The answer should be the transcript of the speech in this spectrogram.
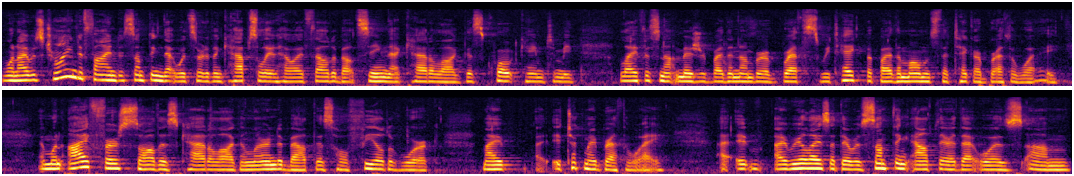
when I was trying to find something that would sort of encapsulate how I felt about seeing that catalog, this quote came to me Life is not measured by the number of breaths we take, but by the moments that take our breath away. And when I first saw this catalog and learned about this whole field of work, my, it took my breath away. It, I realized that there was something out there that was um,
